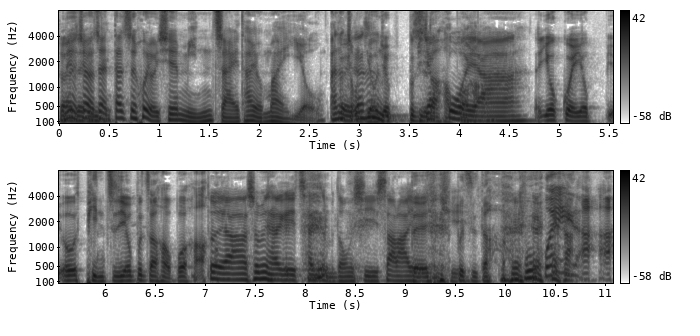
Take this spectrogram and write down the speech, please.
没有加油站，但是会有一些民宅，它有卖油，啊，那对，种油就不知道好不好贵，啊。又贵又又品质又不知道好不好。对啊，顺便还可以掺什么东西，沙拉油进去。不，知道，不会啦，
